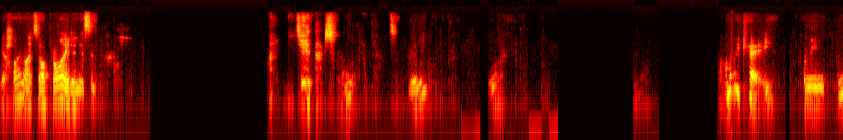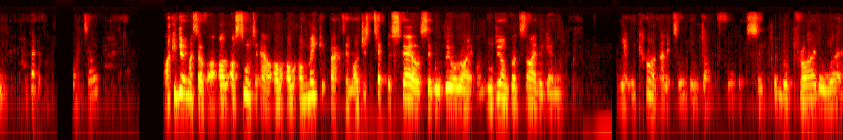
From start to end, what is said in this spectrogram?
It highlights our pride and it says, I don't need it actually. I'm not that. Really? UK, I mean, I can do it myself. I'll, I'll sort it out. I'll, I'll, I'll, make it back to him. I'll just tip the scales so we'll be all right we'll be on God's side again. And yet we can't, and it's all been done for us. So put your pride away.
